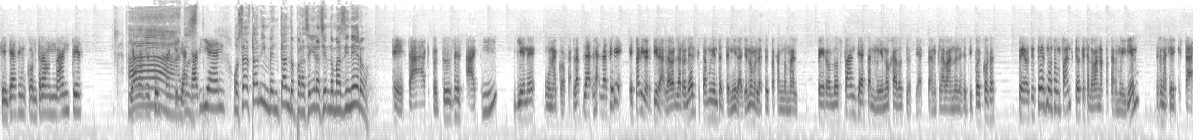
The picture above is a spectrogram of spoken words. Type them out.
que ya se encontraron antes. Y ahora Ah, resulta que ya entonces- sabían. O sea, están inventando para seguir haciendo más dinero. Exacto. Entonces aquí viene una cosa. La, la- la- serie está divertida. La, la realidad es que está muy entretenida. Yo no me la estoy pasando mal. Pero los fans ya están muy enojados, ya están clavando en ese tipo de cosas. Pero si ustedes no son fans, creo que se la van a pasar muy bien. Es una serie que está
